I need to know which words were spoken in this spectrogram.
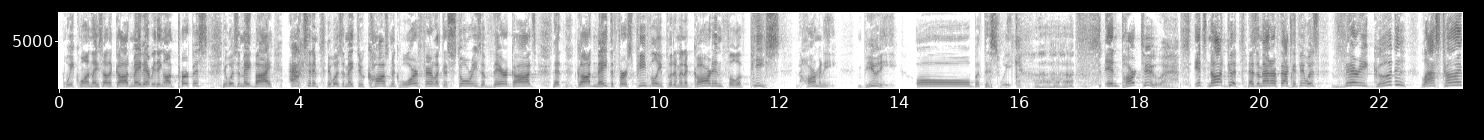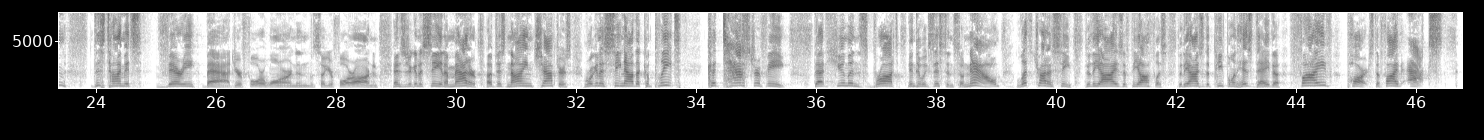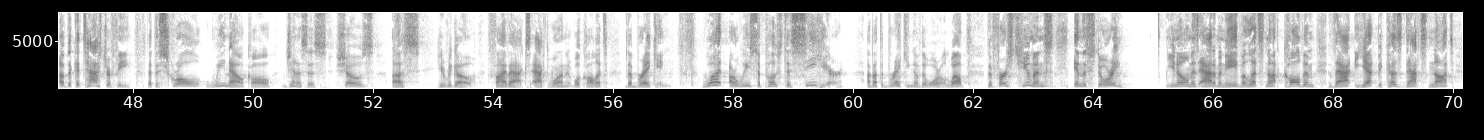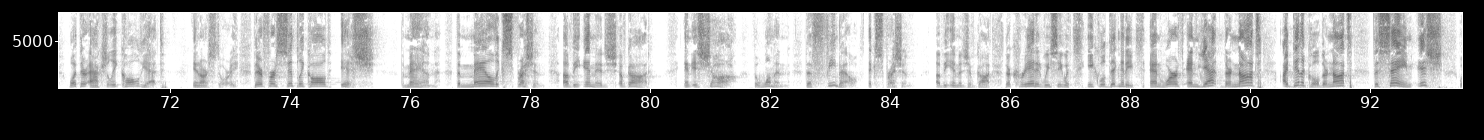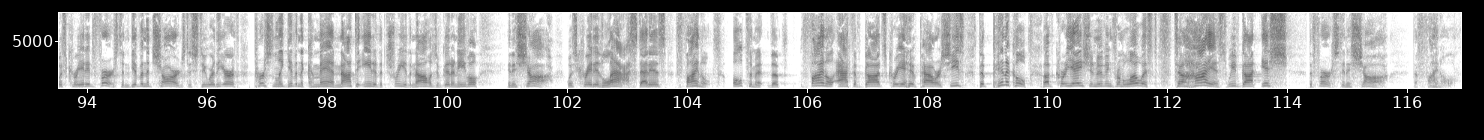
Week one, they saw that God made everything on purpose. It wasn't made by accident. It wasn't made through cosmic warfare like the stories of their gods. That God made the first people, He put them in a garden full of peace and harmony beauty Oh, but this week, in part two, it's not good. As a matter of fact, if it was very good last time, this time it's very bad. You're forewarned, and so you're forearmed. And, and as you're going to see in a matter of just nine chapters, we're going to see now the complete catastrophe that humans brought into existence. So now, let's try to see through the eyes of Theophilus, through the eyes of the people in his day, the five parts, the five acts of the catastrophe that the scroll we now call Genesis shows us. Here we go. Five acts. Act one, and we'll call it the breaking. What are we supposed to see here about the breaking of the world? Well, the first humans in the story you know them as Adam and Eve, but let's not call them that yet because that's not what they're actually called yet in our story. They're first simply called Ish, the man, the male expression of the image of God, and Isha, the woman, the female expression of the image of God. They're created, we see, with equal dignity and worth, and yet they're not identical. They're not the same. Ish was created first and given the charge to steward the earth, personally given the command not to eat of the tree of the knowledge of good and evil. And Isha was created last, that is, final, ultimate, the final act of God's creative power. She's the pinnacle of creation, moving from lowest to highest. We've got Ish, the first, and Isha, the final.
